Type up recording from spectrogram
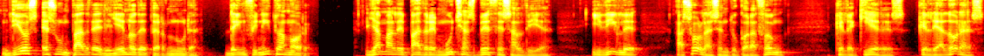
Dios es un Padre lleno de ternura, de infinito amor. Llámale Padre muchas veces al día y dile, a solas en tu corazón, que le quieres, que le adoras,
